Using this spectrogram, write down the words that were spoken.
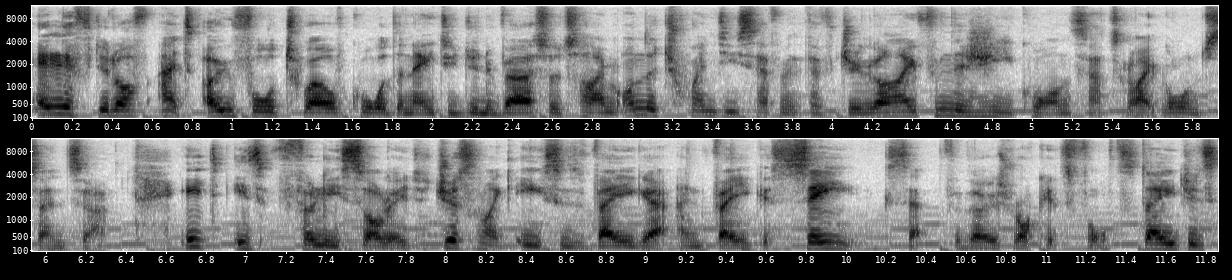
It lifted off at 0412 Coordinated Universal Time on the 27th of July from the Jiuquan Satellite Launch Center. It is fully solid, just like ESA's Vega and Vega C, except for those rockets' fourth stages,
